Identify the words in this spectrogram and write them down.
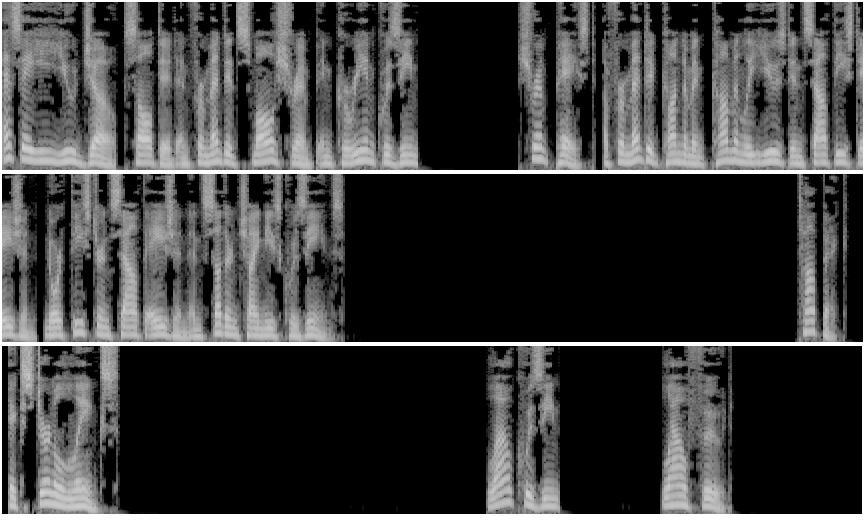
Saeu jo, salted and fermented small shrimp in Korean cuisine Shrimp paste, a fermented condiment commonly used in Southeast Asian, Northeastern South Asian and Southern Chinese cuisines. External links. Lao cuisine. Lao food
